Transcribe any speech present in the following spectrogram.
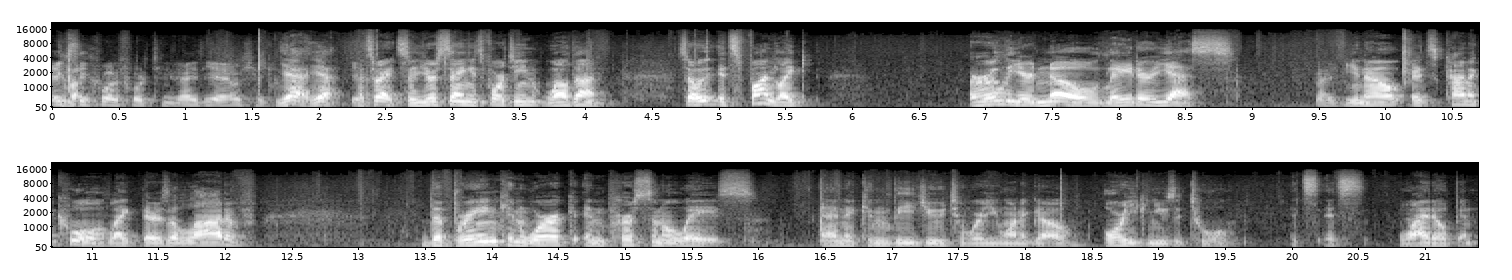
X equal 14, right? Yeah, okay. Yeah, yeah, that's right. So you're saying it's 14. Well done. So it's fun. Like earlier, no, later, yes. Right. You know, it's kind of cool. Like there's a lot of the brain can work in personal ways and it can lead you to where you want to go or you can use a tool. It's it's wide open.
